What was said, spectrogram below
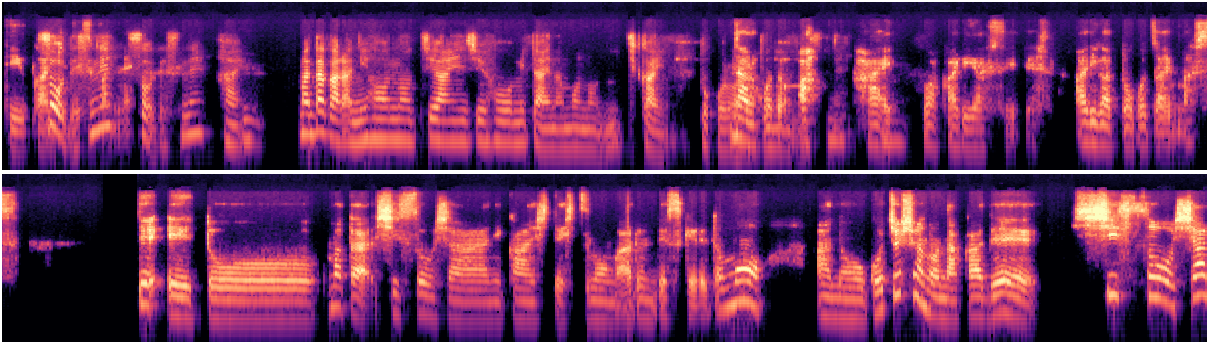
ていう感じですかね。そうですね。はい。うん、まあ、だから日本の治安維持法みたいなものに近いところ、ね、なるほど。あ、はい。わ、うん、かりやすいです。ありがとうございます。で、えっ、ー、と、また失踪者に関して質問があるんですけれども、あの、ご著書の中で、失踪者っ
